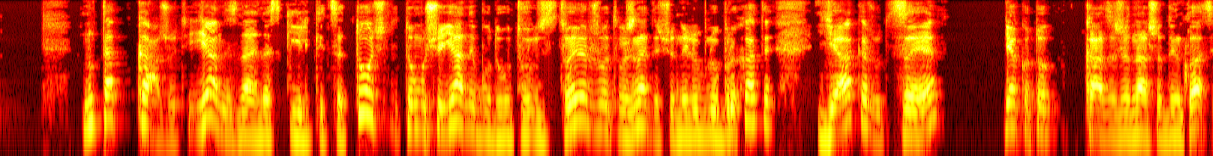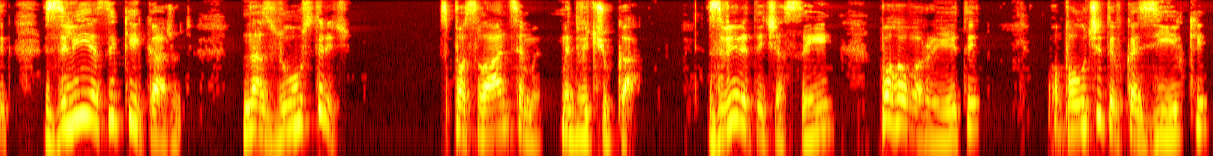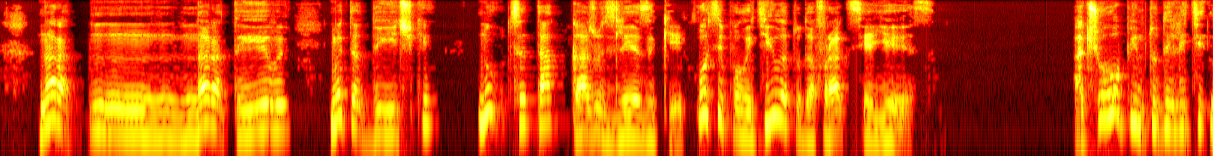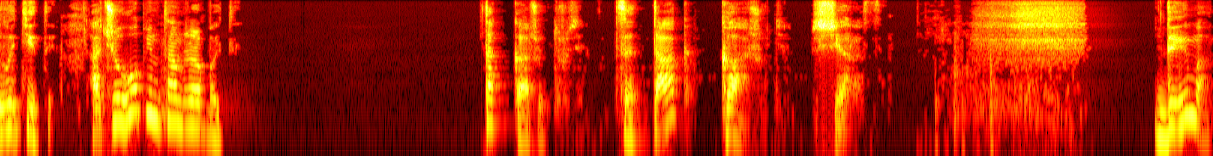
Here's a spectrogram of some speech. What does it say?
Ну, так кажуть. Я не знаю, наскільки це точно, тому що я не буду стверджувати. Ви знаєте, що не люблю брехати. Я кажу, це, як ото каже наш один класик, злі язики кажуть, на зустріч з посланцями Медведчука. Звірити часи, поговорити, получити вказівки, наративи, методички. Ну, це так кажуть злі язики. Ось і полетіла туди фракція ЄС. А чого б їм туди леті- летіти? А чого б їм там робити? Так кажуть, друзі. Це так кажуть. Ще раз. Дима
